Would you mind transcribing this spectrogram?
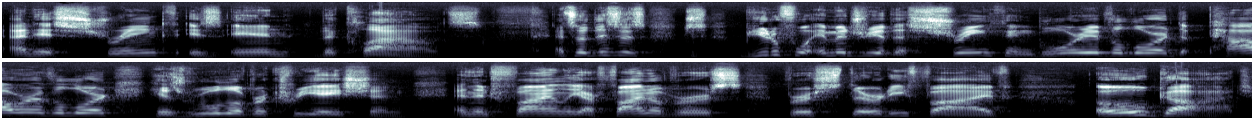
and his strength is in the clouds. And so this is just beautiful imagery of the strength and glory of the Lord, the power of the Lord, his rule over creation. And then finally, our final verse, verse 35 O God,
